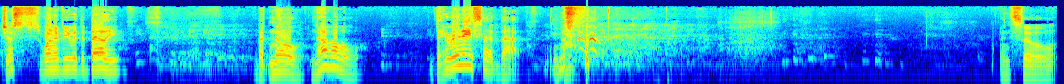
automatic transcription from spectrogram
just want to be with the belly. But no, no, they really said that. You know. and so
